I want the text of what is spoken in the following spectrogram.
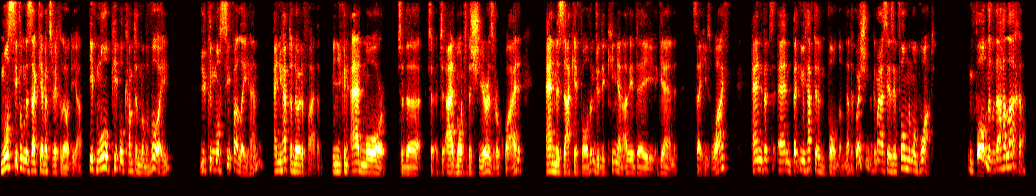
if more people come to the mavoy, you can mosif aleihem, and you have to notify them. I mean, you can add more to the to, to add more to the shear as required, and mezakeh for them. Do the kinyan day again, say his wife, and but and but you'd have to inform them. Now the question the Gemara says, inform them of what? Inform them of the halacha.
